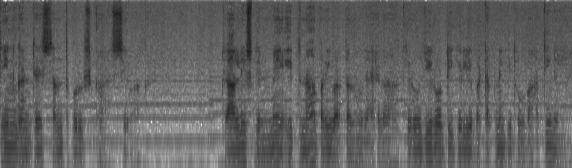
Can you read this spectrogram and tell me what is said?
तीन घंटे संत पुरुष का सेवा करे। चालीस दिन में इतना परिवर्तन हो जाएगा कि रोजी रोटी के लिए भटकने की तो बात ही नहीं है।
